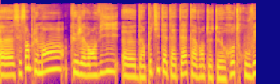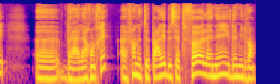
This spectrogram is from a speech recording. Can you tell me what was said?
Euh, c'est simplement que j'avais envie euh, d'un petit tête-à-tête avant de te retrouver bah, à la rentrée, afin de te parler de cette folle année 2020.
